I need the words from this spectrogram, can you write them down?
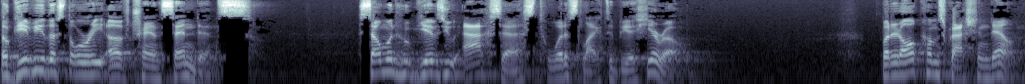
They'll give you the story of transcendence someone who gives you access to what it's like to be a hero. But it all comes crashing down.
